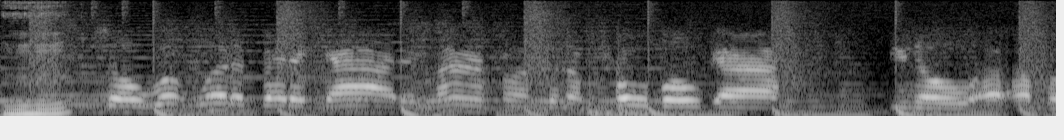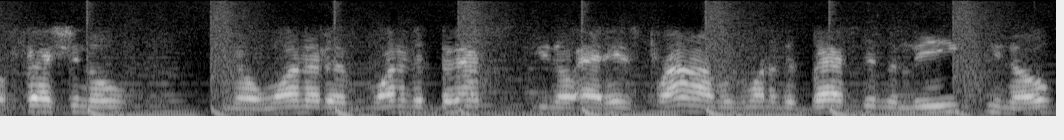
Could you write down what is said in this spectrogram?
Mm-hmm. So what what a better guy to learn from than a Pro Bowl guy, you know, a, a professional, you know, one of the one of the best, you know, at his prime was one of the best in the league, you know.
